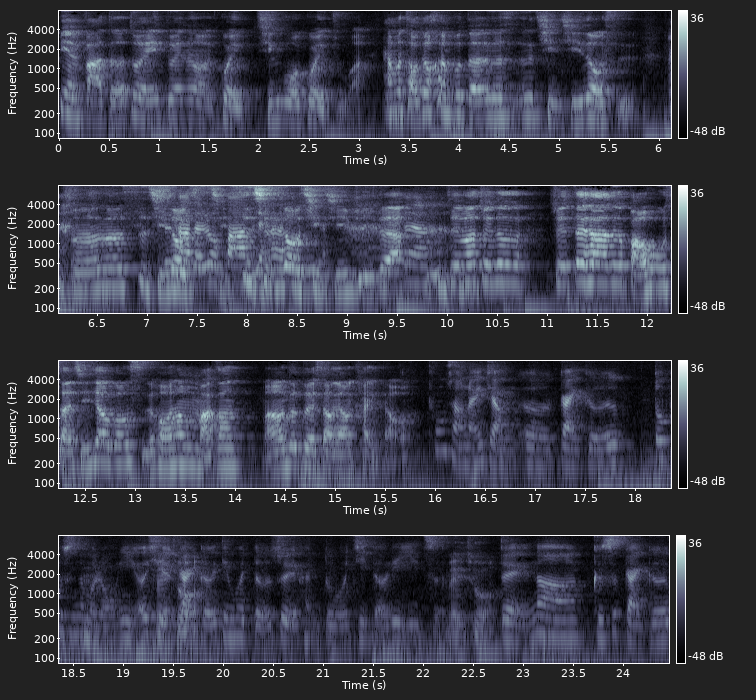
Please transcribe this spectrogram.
变法得罪一堆那种贵秦国贵族啊，他们早就恨不得那个那个请其肉食。嗯，那四其肉，四其肉，请其皮，对啊，所以嘛，所以那个，所以在他那个保护伞秦孝公死后，他们马上马上就对商鞅开刀。通常来讲，呃，改革都不是那么容易，而且改革一定会得罪很多既得利益者。没错。对，那可是改革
